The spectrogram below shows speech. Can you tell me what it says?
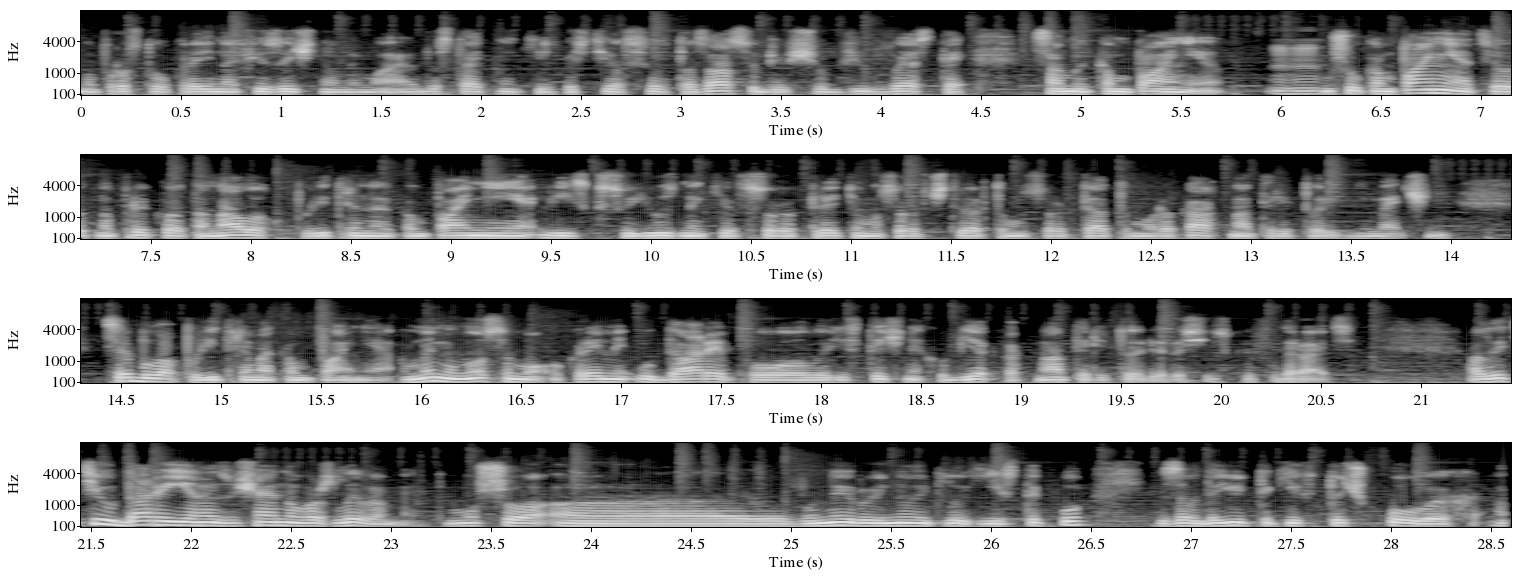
ну просто Україна фізично не має достатньої кількості сил та засобів, щоб ввести саме кампанію. Угу. Тому що кампанія це, от, наприклад, аналог повітряної кампанії військ союзників в 43-му, 44-му, 45-му роках на території Німеччини. Це була повітряна кампанія. А ми наносимо окремі удари по логістичних об'єктах на території Російської Федерації. Але ці удари є надзвичайно важливими, тому що е, логістику, завдають таких точкових е,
